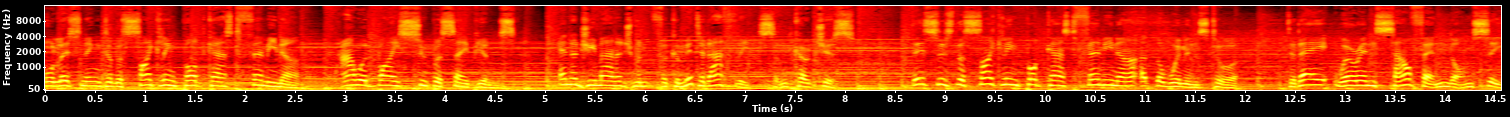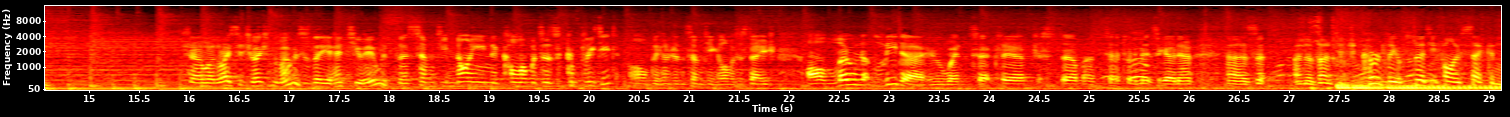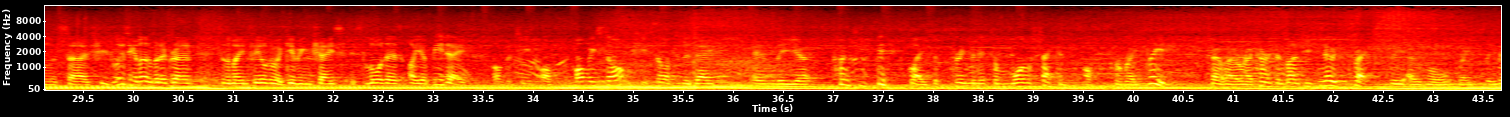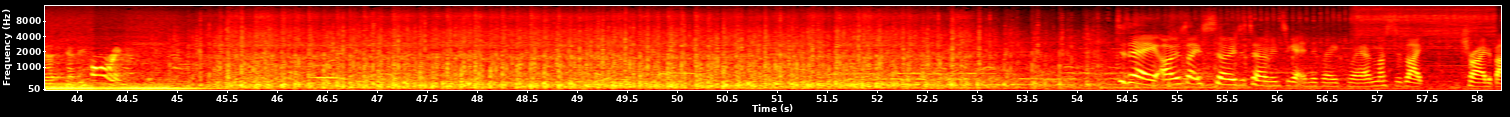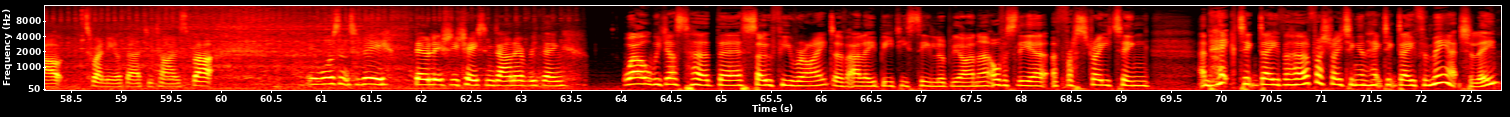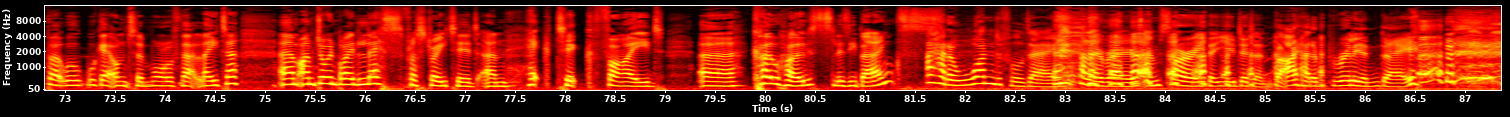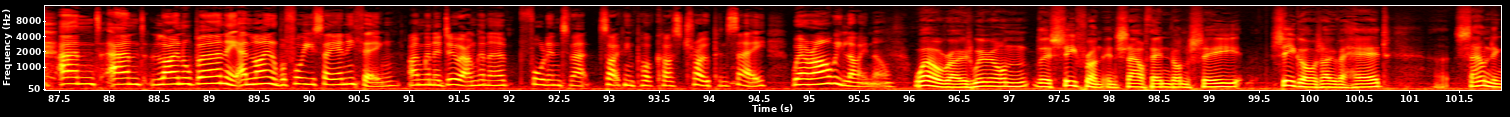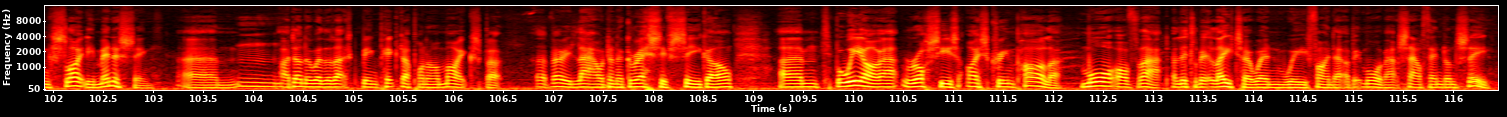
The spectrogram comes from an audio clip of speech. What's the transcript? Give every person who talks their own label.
Speaker 1: You're listening to the cycling podcast Féminin, powered by Super Sapiens, energy management for committed athletes and coaches. This is the cycling podcast Féminin at the Women's Tour. Today we're in Southend on Sea.
Speaker 2: So uh, the race situation at the moment is they head to you here with uh, 79 kilometres completed of the 117 kilometre stage. Our lone leader, who went uh, clear just uh, about uh, 20 minutes ago now, has an advantage currently of 35 seconds. Uh, she's losing a little bit of ground to the main field who are giving chase. It's Lourdes Oyarbide of the team of Movistar. She started the day in the 25th place of 3 minutes and 1 second off the race lead. So her current advantage no threat to the overall race leader, Demi
Speaker 3: Vollering. I was like so determined to get in the breakaway. I must have like tried about 20 or 30 times, but it wasn't to be. They were literally chasing down everything.
Speaker 4: Well, we just heard there Sophie Wright of Alé BTC Ljubljana. Obviously, a, a, frustrating and hectic day for her. Frustrating and hectic day for me, actually. But we'll we'll get on to more of that later. Um, I'm joined by less frustrated and hectic-fied uh, co-host Lizzy Banks.
Speaker 5: I had a wonderful day. Hello, Rose. I'm sorry that you didn't, but I had a brilliant day.
Speaker 4: and and Lionel Birnie and Lionel. Before you say anything, I'm going to do it. I'm going to fall into that cycling podcast trope and say, where are we, Lionel?
Speaker 6: Well, Rose, we're on the seafront in Southend on Sea. Seagulls overhead, uh, sounding slightly menacing. Um, mm. I don't know whether that's being picked up on our mics, but a very loud and aggressive seagull. Um, but we are at Rossi's Ice Cream Parlour. More of that a little bit later when we find out a bit more about Southend on Sea.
